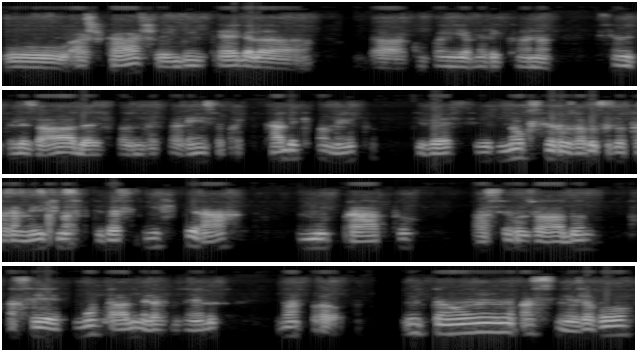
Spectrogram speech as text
o, as caixas de entrega da, da companhia americana sendo utilizadas, fazendo referência para que cada equipamento tivesse, não que ser usado obrigatoriamente, mas que tivesse que inspirar um prato a ser usado, a ser montado, melhor dizendo, na prova. Então, assim, eu já vou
